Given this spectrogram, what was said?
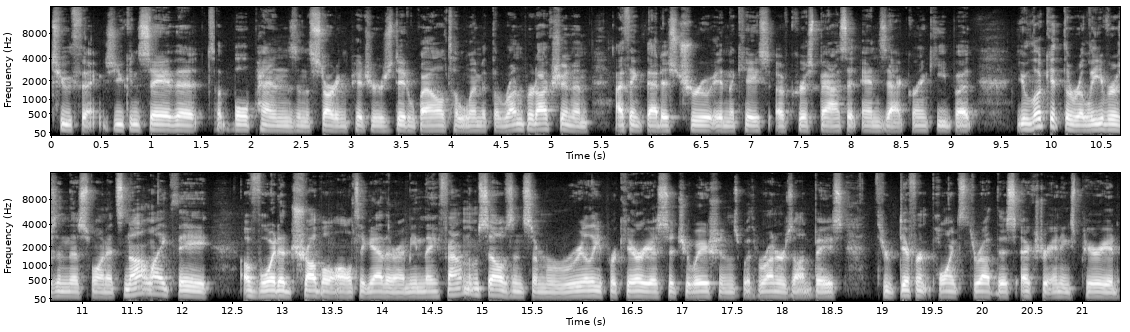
two things. You can say that the bullpens and the starting pitchers did well to limit the run production, and I think that is true in the case of Chris Bassitt and Zach Greinke. But you look at the relievers in this one, it's not like they avoided trouble altogether. I mean, they found themselves in some really precarious situations with runners on base through different points throughout this extra innings period.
